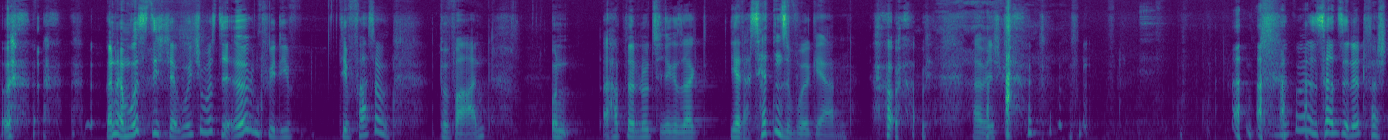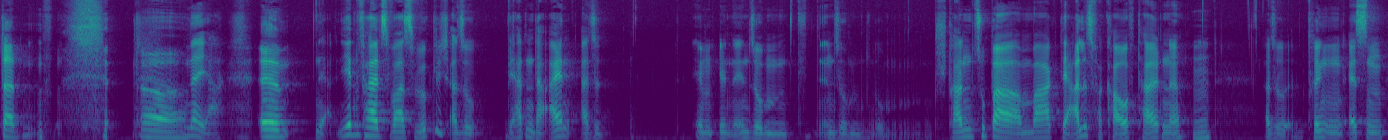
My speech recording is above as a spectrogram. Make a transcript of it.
und, und dann musste ich, ich musste irgendwie die, die Fassung bewahren und habe dann nur zu ihr gesagt, ja, das hätten sie wohl gern. habe ich, das hat sie nicht verstanden. Oh. Naja, ähm, ja, jedenfalls war es wirklich, also wir hatten da ein, also in, in, in so einem, in so einem, so Strand-Supermarkt, der alles verkauft halt, ne? Hm. Also trinken, essen,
